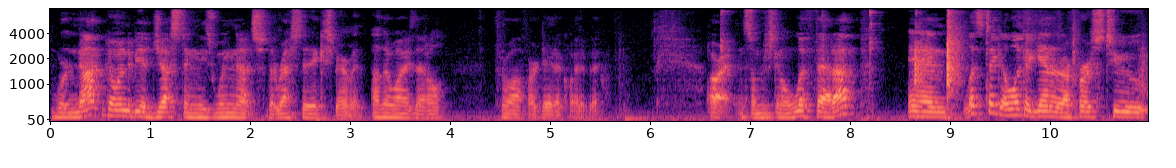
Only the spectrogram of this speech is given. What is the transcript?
we're not going to be adjusting these wing nuts for the rest of the experiment. Otherwise, that'll throw off our data quite a bit. All right, and so I'm just going to lift that up and let's take a look again at our first two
